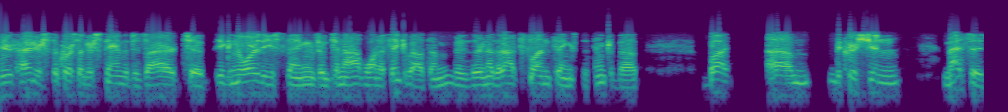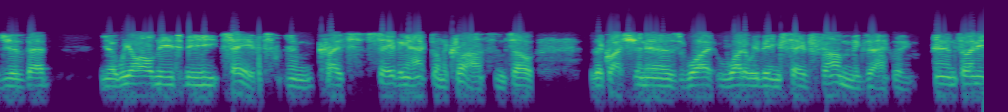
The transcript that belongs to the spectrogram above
I of course, understand the desire to ignore these things and to not want to think about them. They're not, they're not fun things to think about. But um, the Christian message is that you know we all need to be saved, and Christ's saving act on the cross. And so the question is, what what are we being saved from exactly? And so any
